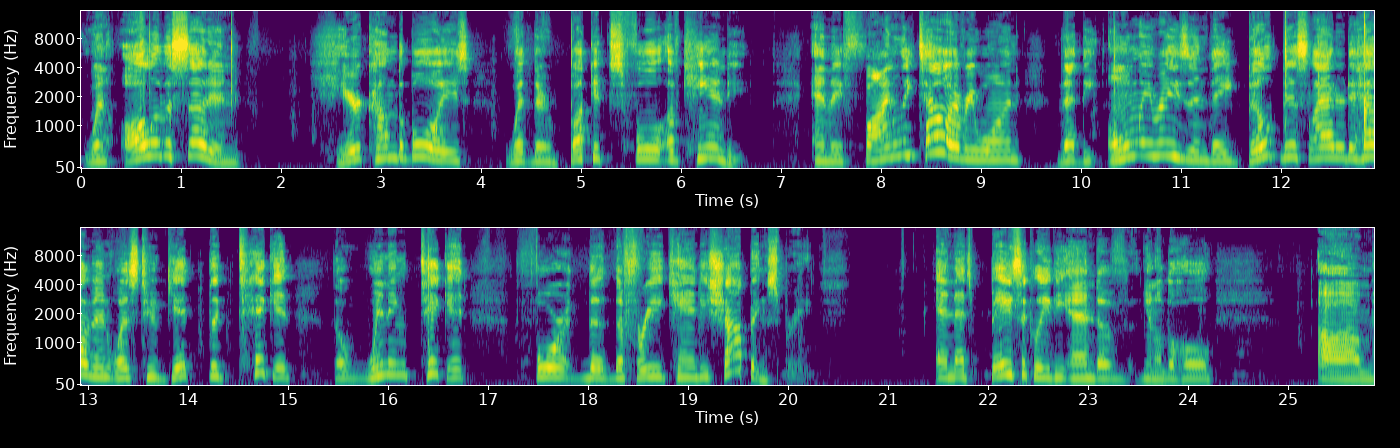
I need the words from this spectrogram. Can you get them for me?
When all of a sudden, here come the boys with their buckets full of candy. And they finally tell everyone that the only reason they built this ladder to heaven was to get the ticket, the winning ticket for the, the free candy shopping spree. And that's basically the end of, you know, the whole um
